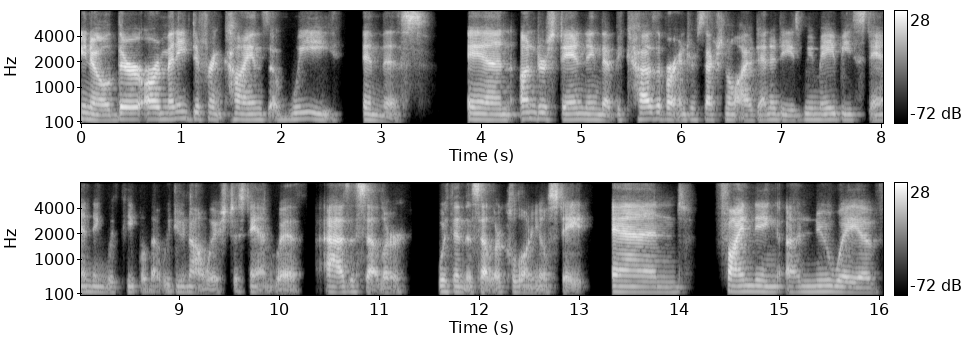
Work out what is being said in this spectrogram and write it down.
you know there are many different kinds of we in this and understanding that because of our intersectional identities we may be standing with people that we do not wish to stand with as a settler within the settler colonial state and finding a new way of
